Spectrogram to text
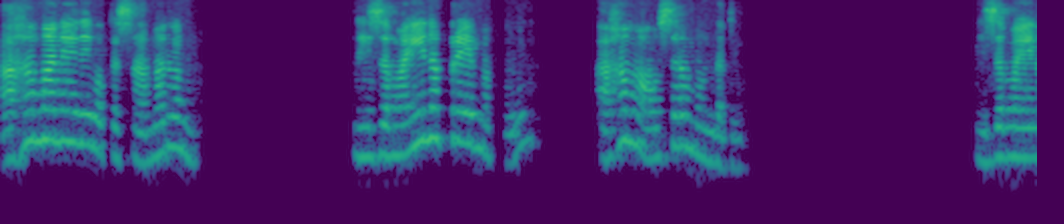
అహం అనేది ఒక సమరం. నిజమైన ప్రేమకు అహం అవసరం ఉండదు. నిజమైన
